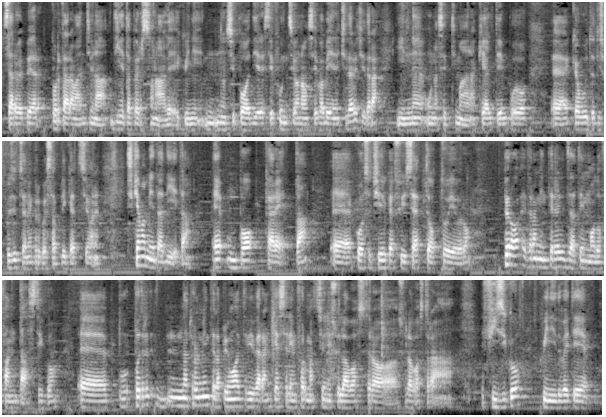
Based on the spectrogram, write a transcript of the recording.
serve per portare avanti una dieta personale e quindi non si può dire se funziona o se va bene, eccetera, eccetera, in una settimana, che è il tempo eh, che ho avuto a disposizione per questa applicazione. Si chiama Metadieta, è un po' caretta, eh, costa circa sui 7-8 euro, però è veramente realizzata in modo fantastico eh, potrete, naturalmente la prima volta vi verrà anche le informazioni sulla vostra, sulla vostra fisico, quindi dovete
